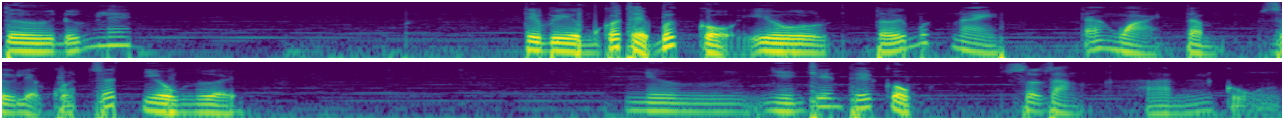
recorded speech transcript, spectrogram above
từ đứng lên. Tiêu viêm có thể bức cổ yêu tới mức này đã ngoài tầm sự liệu của rất nhiều người. Nhưng nhìn trên thế cục, sợ rằng hắn cũng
